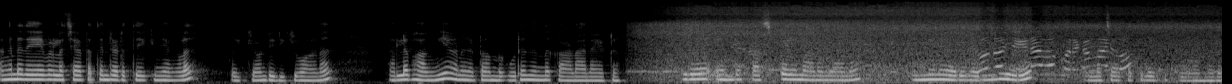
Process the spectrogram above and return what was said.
അങ്ങനെ ദേ വെള്ളച്ചാട്ടത്തിന്റെ അടുത്തേക്ക് ഞങ്ങൾ പൊയ്ക്കൊണ്ടിരിക്കുവാണ്. നല്ല ഭംഗിയാണ് കേട്ടോ അന്ന് ദൂരെ നിന്ന് കാണാനായിട്ട്. ഇത് എന്റെ ഫസ്റ്റ് ടൈമാണ് ഞാൻ ഇങ്ങനെ ഒരു വലിയൊരു വെള്ളച്ചാട്ടത്തിലേക്ക് പോകുന്നത്.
